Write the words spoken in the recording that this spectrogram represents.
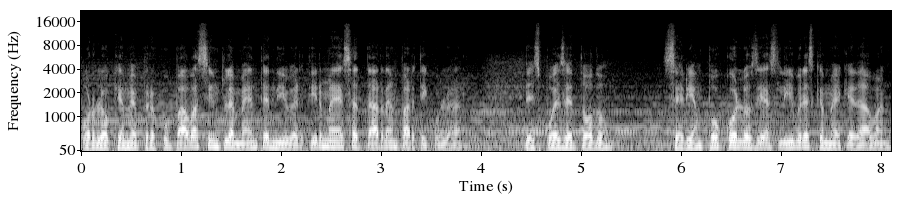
por lo que me preocupaba simplemente en divertirme esa tarde en particular. Después de todo, serían pocos los días libres que me quedaban,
